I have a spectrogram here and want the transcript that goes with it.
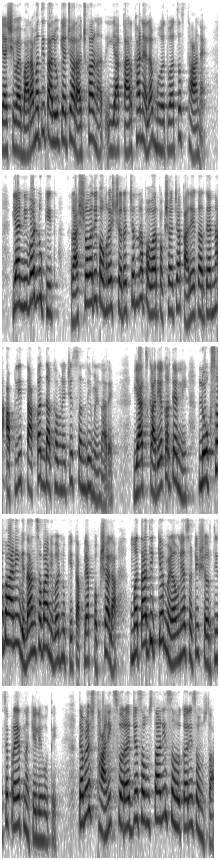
याशिवाय बारामती तालुक्याच्या राजकारणात या कारखान्याला महत्वाचं स्थान आहे. या निवडणुकीत राष्ट्रवादी काँग्रेस शरदचंद्र पवार पक्षाच्या कार्यकर्त्यांना आपली ताकद दाखवण्याची संधी मिळणार आहे. याच कार्यकर्त्यांनी लोकसभा आणि विधानसभा निवडणुकीत आपल्या पक्षाला मताधिक्य मिळवण्यासाठी शर्थीचे प्रयत्न केले होते. त्यामुळे स्थानिक स्वराज्य संस्था आणि सहकारी संस्था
